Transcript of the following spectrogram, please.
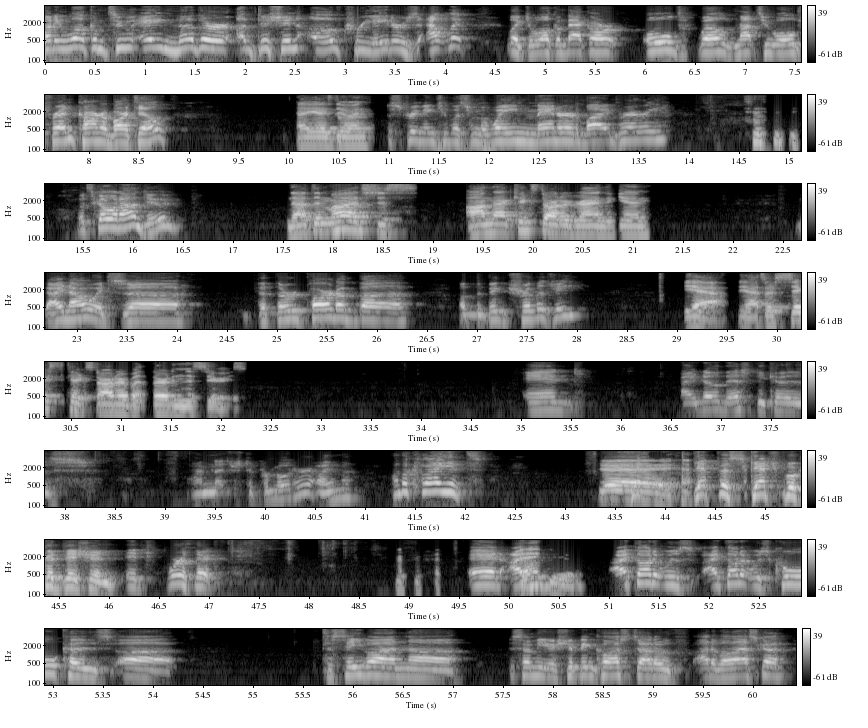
Everybody, welcome to another edition of Creators Outlet. I'd like to welcome back our old, well, not too old friend, Conner Bartel, How you guys doing? streaming to us from the Wayne Manor Library. What's going on, dude? Nothing much. Just on that Kickstarter grind again. I know it's uh, the third part of the of the big trilogy. Yeah, yeah. It's our sixth Kickstarter, but third in this series. And I know this because I'm not just a promoter, I'm a I'm a client. Yay! Get the sketchbook edition. It's worth it. And I Thank you. I thought it was I thought it was cool because uh, to save on uh, some of your shipping costs out of out of Alaska,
